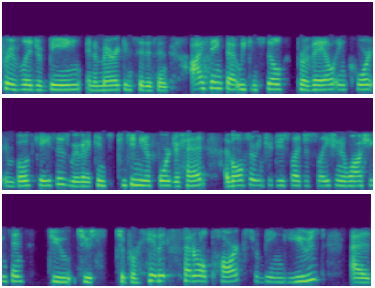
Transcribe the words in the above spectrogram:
privilege of being an American citizen. I think that we can still prevail in court in both cases. We're going to con- continue to forge ahead. I've also introduced legislation in Washington to to to prohibit federal parks from being used as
